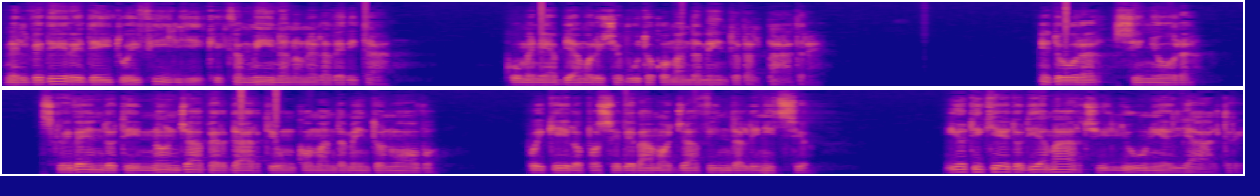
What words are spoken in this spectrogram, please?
nel vedere dei tuoi figli che camminano nella verità, come ne abbiamo ricevuto comandamento dal Padre. Ed ora, Signora, scrivendoti non già per darti un comandamento nuovo, poiché lo possedevamo già fin dall'inizio, io ti chiedo di amarci gli uni e gli altri.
